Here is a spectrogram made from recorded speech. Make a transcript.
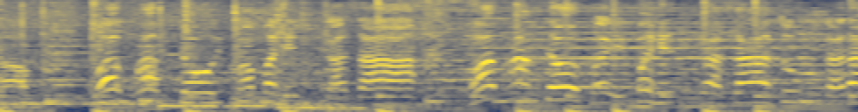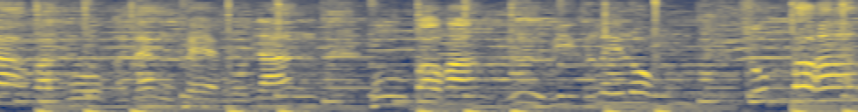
ทำ ความห้ามโจยความมาเห็นกาซาความห้ามโจยไปมาเห็นกาซาซุ่มตาดาวาโกกนั่งแพร่โกนังผู้เบาหางคือพี่ก็เลยลงซุ่มเบาหาง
